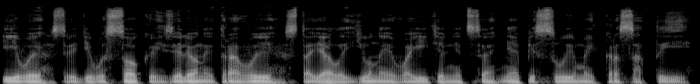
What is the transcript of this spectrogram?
ивы, среди высокой зеленой травы, стояла юная воительница неописуемой красоты.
